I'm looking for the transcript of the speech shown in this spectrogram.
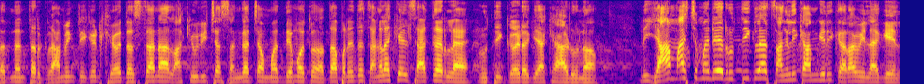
तदनंतर ग्रामीण क्रिकेट खेळत असताना लाखिवलीच्या संघाच्या माध्यमातून आतापर्यंत चांगला खेळ साकारलाय ऋतिक गडक या खेळाडूनं आणि या मॅचमध्ये ऋतिकला चांगली कामगिरी करावी लागेल.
